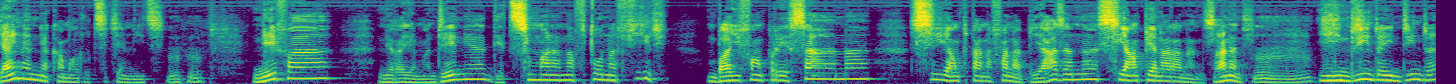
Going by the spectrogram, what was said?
iainan'ny ankamaroantsika mihitsy. Nefa ny ray aman-dreny dia tsy manana fotoana firy mba hifampiresahana sy hampitana fanabeazana sy hampianarana ny zanany, indrindra indrindra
